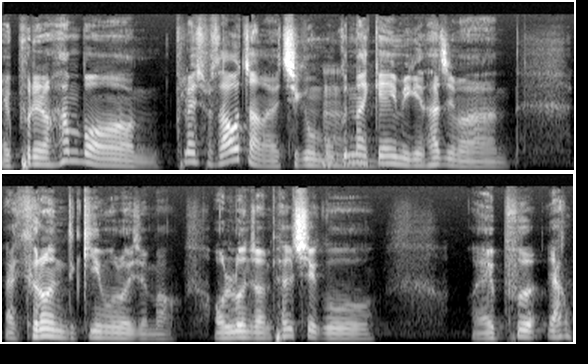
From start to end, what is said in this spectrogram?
애플이랑 한번 플래시로 싸웠잖아요. 지금 뭐 음. 끝난 게임이긴 하지만 그런 느낌으로 이제 막 언론전 펼치고 어, 애플 약간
